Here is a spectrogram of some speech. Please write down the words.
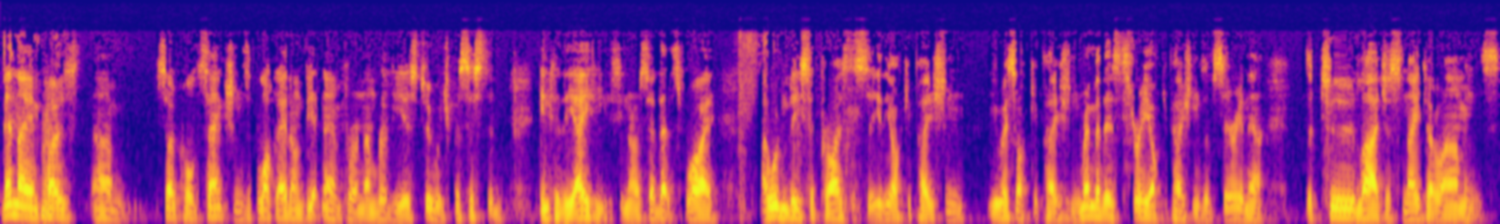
Then they imposed um, so-called sanctions, blockade on Vietnam for a number of years too, which persisted into the 80s. You know, so that's why I wouldn't be surprised to see the occupation, U.S. occupation. Remember, there's three occupations of Syria now. The two largest NATO armies,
